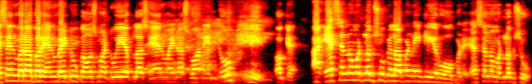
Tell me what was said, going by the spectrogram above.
એન બરાબર એન બાય ટુ કાઉન્સમાં two A plus N minus one into D okay આ એસ એન નો મતલબ શું? પેલા આપણને ક્લિયર હોવો પડે. એન નો મતલબ શું?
